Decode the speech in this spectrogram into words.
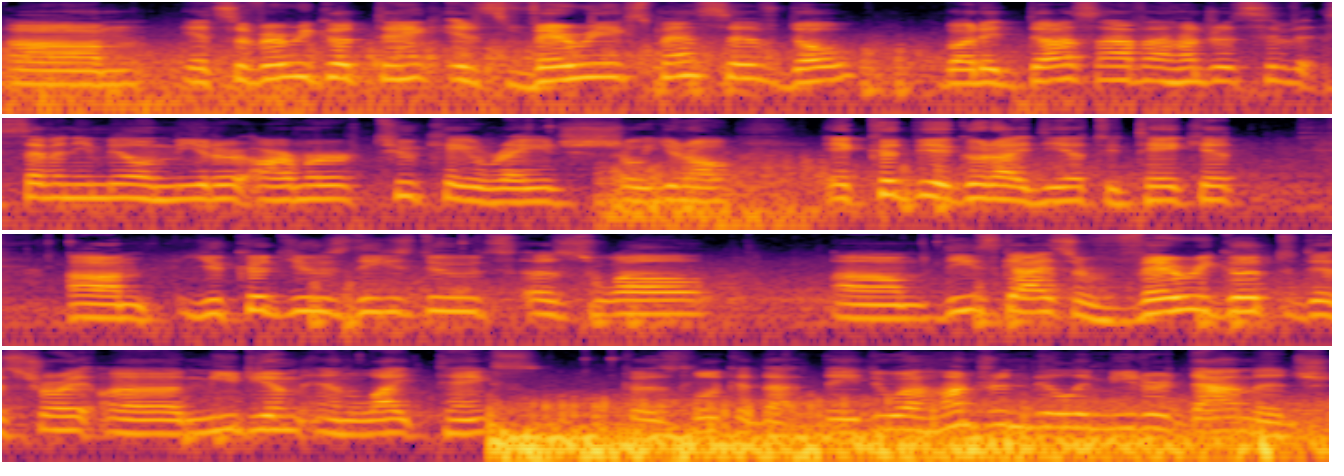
Um, it's a very good tank. It's very expensive though, but it does have 170 millimeter armor, 2k range. So you know it could be a good idea to take it. Um, you could use these dudes as well. Um, these guys are very good to destroy uh, medium and light tanks because look at that. They do 100 millimeter damage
